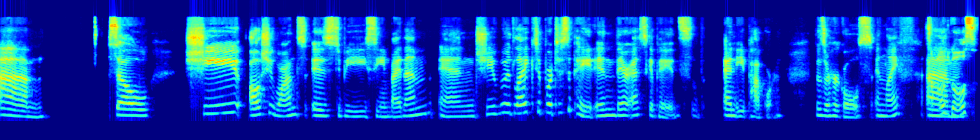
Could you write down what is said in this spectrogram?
um, so she all she wants is to be seen by them, and she would like to participate in their escapades and eat popcorn. Those are her goals in life. Um, goals.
